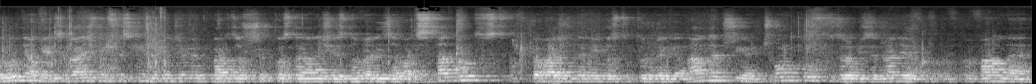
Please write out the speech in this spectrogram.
grudnia, obiecywaliśmy wszystkim, że będziemy bardzo szybko starali się znowelizować statut, wprowadzić do niego struktury regionalne, przyjąć członków, zrobić zebranie walne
